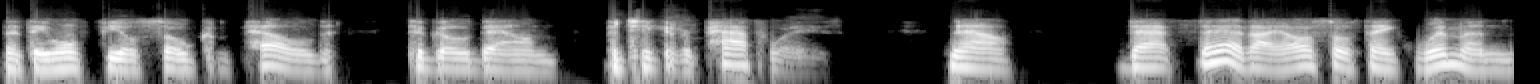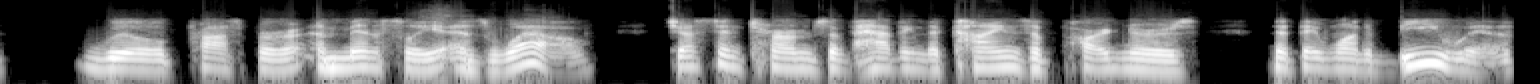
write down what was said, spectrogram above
that they won't feel so compelled to go down particular pathways. Now, that said, I also think women will prosper immensely as well, just in terms of having the kinds of partners that they want to be with.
